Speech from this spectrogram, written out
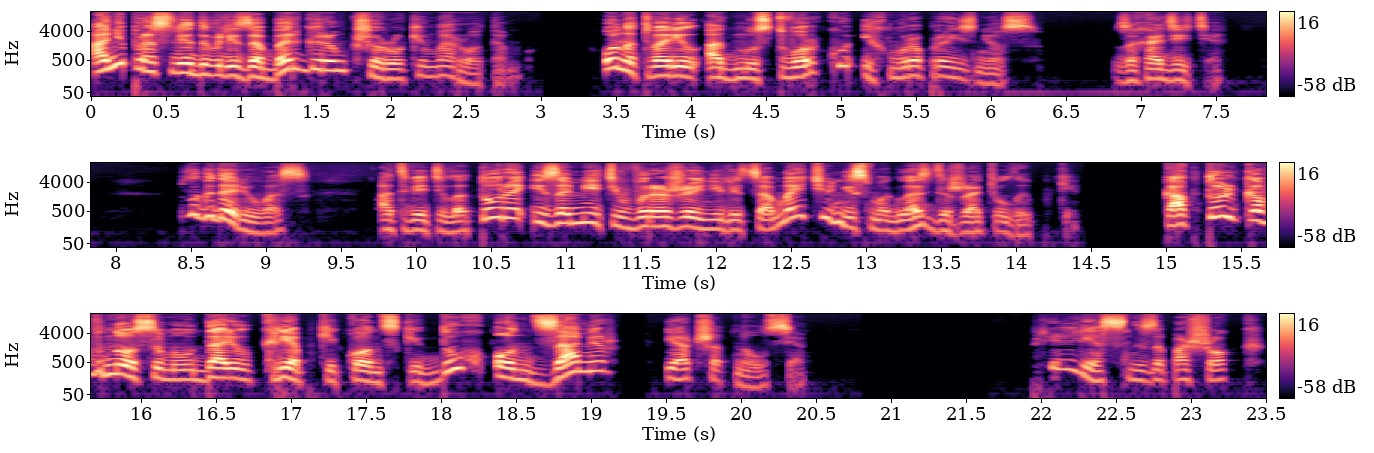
Они проследовали за Бергером к широким воротам. Он отворил одну створку и хмуро произнес. «Заходите». «Благодарю вас», — ответила Тора и, заметив выражение лица Мэтью, не смогла сдержать улыбки. Как только в нос ему ударил крепкий конский дух, он замер и отшатнулся. «Прелестный запашок!»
